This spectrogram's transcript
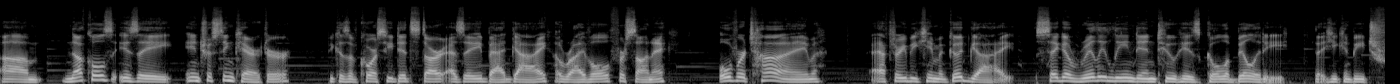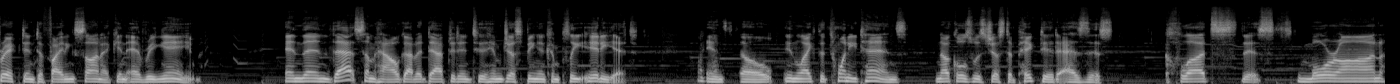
Um, Knuckles is a interesting character because, of course, he did start as a bad guy, a rival for Sonic. Over time, after he became a good guy, Sega really leaned into his gullibility that he can be tricked into fighting Sonic in every game. And then that somehow got adapted into him just being a complete idiot. and so in like the 2010s, Knuckles was just depicted as this klutz, this moron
